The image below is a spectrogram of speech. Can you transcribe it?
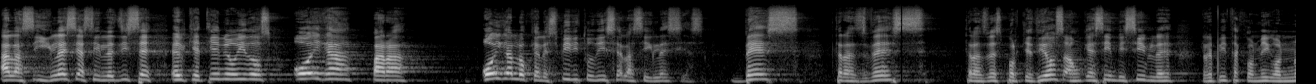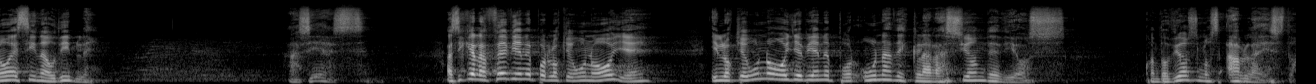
a las iglesias y les dice, el que tiene oídos, oiga para, oiga lo que el Espíritu dice a las iglesias. Ves tras vez tras vez, porque Dios, aunque es invisible, repita conmigo, no es inaudible. Así es. Así que la fe viene por lo que uno oye y lo que uno oye viene por una declaración de Dios. Cuando Dios nos habla esto,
